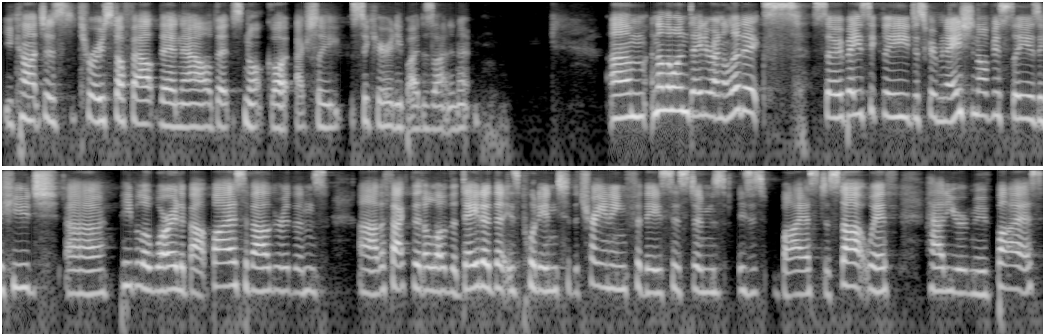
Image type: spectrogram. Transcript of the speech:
You can't just throw stuff out there now that's not got actually security by design in it. Um, another one, data analytics. So basically discrimination obviously is a huge, uh, people are worried about bias of algorithms uh, the fact that a lot of the data that is put into the training for these systems is biased to start with. How do you remove bias?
